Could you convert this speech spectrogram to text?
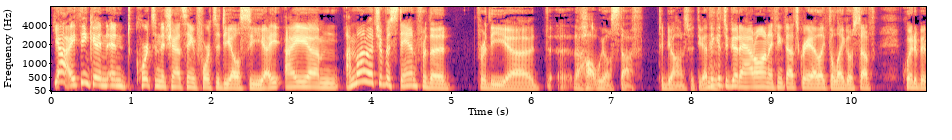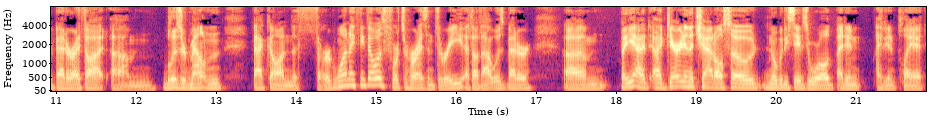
Yeah, I think and and Court's in the chat saying Forza DLC. I I um I'm not much of a stand for the for the uh the, the Hot Wheels stuff. To be honest with you, I think it's a good add-on. I think that's great. I like the Lego stuff quite a bit better. I thought um, Blizzard Mountain back on the third one, I think that was Forza Horizon Three. I thought that was better. Um, but yeah, uh, Garrett in the chat also. Nobody saves the world. I didn't. I didn't play it,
